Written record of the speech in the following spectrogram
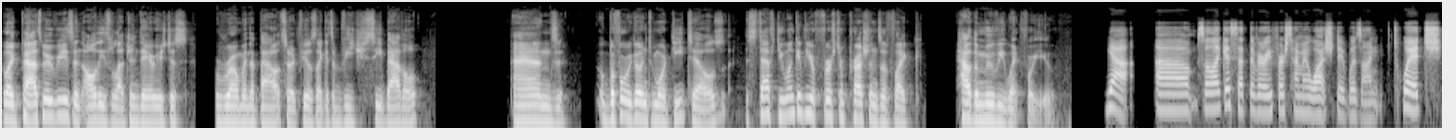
like past movies and all these legendaries just roaming about, so it feels like it's a VGC battle. And before we go into more details, Steph, do you want to give your first impressions of like how the movie went for you? Yeah. Um, so like I said, the very first time I watched it was on Twitch,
